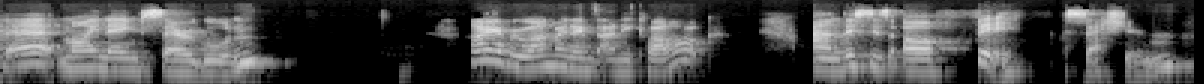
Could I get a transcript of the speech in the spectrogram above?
there, my name's Sarah Gordon. Hi everyone, my name's Annie Clarke. And this is our fifth session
